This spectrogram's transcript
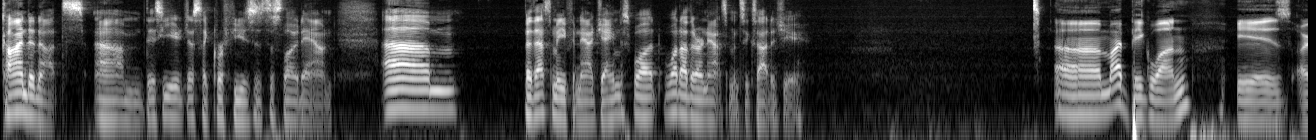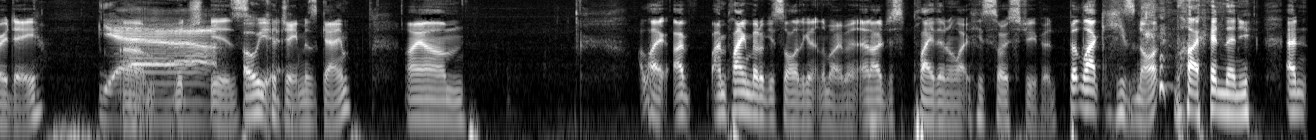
kind of nuts. Um, this year just like refuses to slow down. Um, but that's me for now, James. What what other announcements excited you? Uh, my big one is OD, um, Yeah. which is Oh, yeah. Kojima's game. I um, like I've I'm playing Metal Gear Solid again at the moment, and I just play them and I'm like he's so stupid, but like he's not. like, and then you and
